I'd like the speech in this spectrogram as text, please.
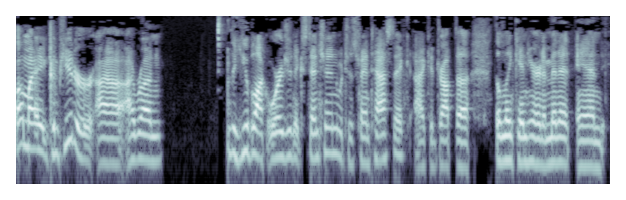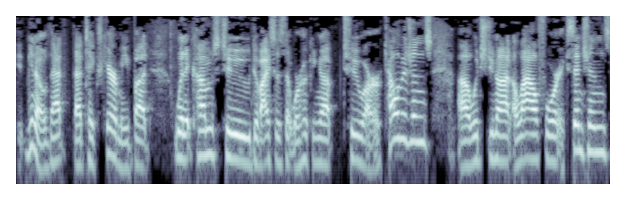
On my computer, uh, I run the uBlock Origin extension, which is fantastic. I could drop the, the link in here in a minute and, you know, that, that takes care of me. But when it comes to devices that we're hooking up to our televisions, uh, which do not allow for extensions,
